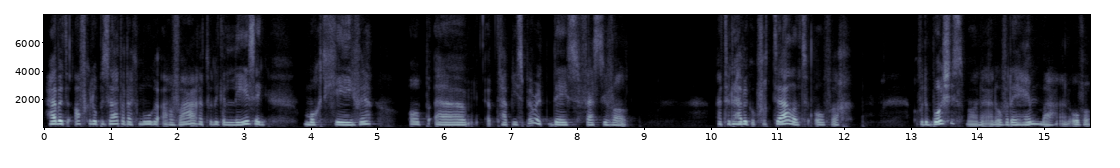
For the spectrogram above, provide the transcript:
heb het afgelopen zaterdag mogen ervaren toen ik een lezing mocht geven op uh, het Happy Spirit Days Festival. En toen heb ik ook verteld over, over de bosjesmannen en over de himba en over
